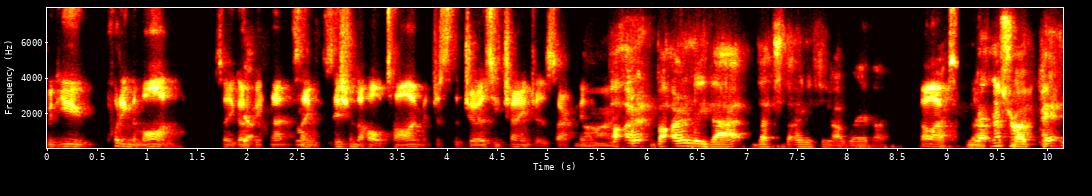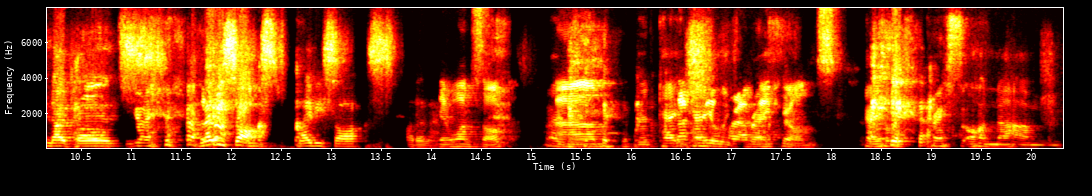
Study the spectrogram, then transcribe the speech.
with you putting them on. So you got to be in that same position the whole time, and just the jersey changes. I reckon. Nice. But, but, only that. That's the only thing I wear though. Oh, absolutely. No, that's right. No, pa- no pants. maybe socks. Maybe socks. I don't know. Yeah, one sock. Um, that's for our patrons. Press on um,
